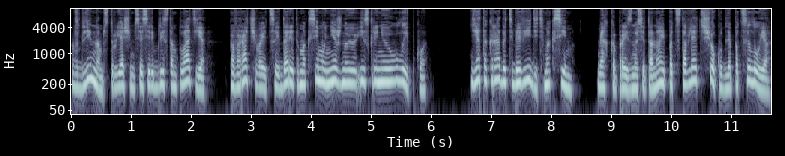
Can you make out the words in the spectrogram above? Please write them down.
в длинном струящемся серебристом платье, поворачивается и дарит Максиму нежную искреннюю улыбку. «Я так рада тебя видеть, Максим», — мягко произносит она и подставляет щеку для поцелуя.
